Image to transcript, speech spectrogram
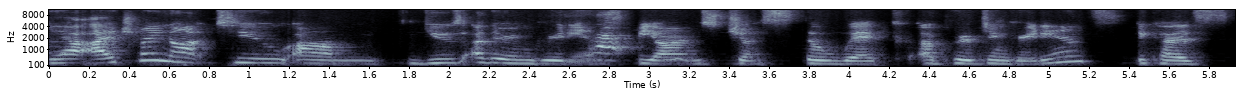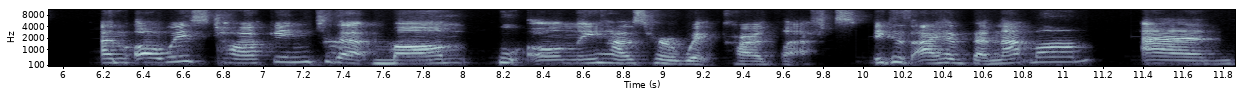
Yeah, I try not to um, use other ingredients beyond just the WIC approved ingredients because I'm always talking to that mom who only has her WIC card left because I have been that mom. And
